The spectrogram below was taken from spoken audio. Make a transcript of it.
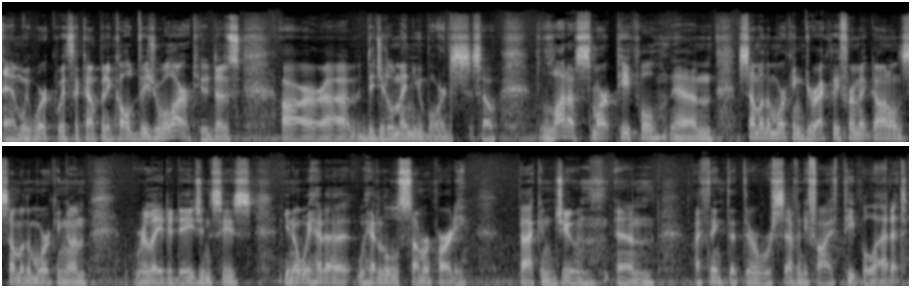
and we work with a company called Visual Art who does our uh, digital menu boards. So a lot of smart people. Um, some of them working directly for McDonald's, some of them working on related agencies. You know, we had a we had a little summer party back in June, and I think that there were 75 people at it,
